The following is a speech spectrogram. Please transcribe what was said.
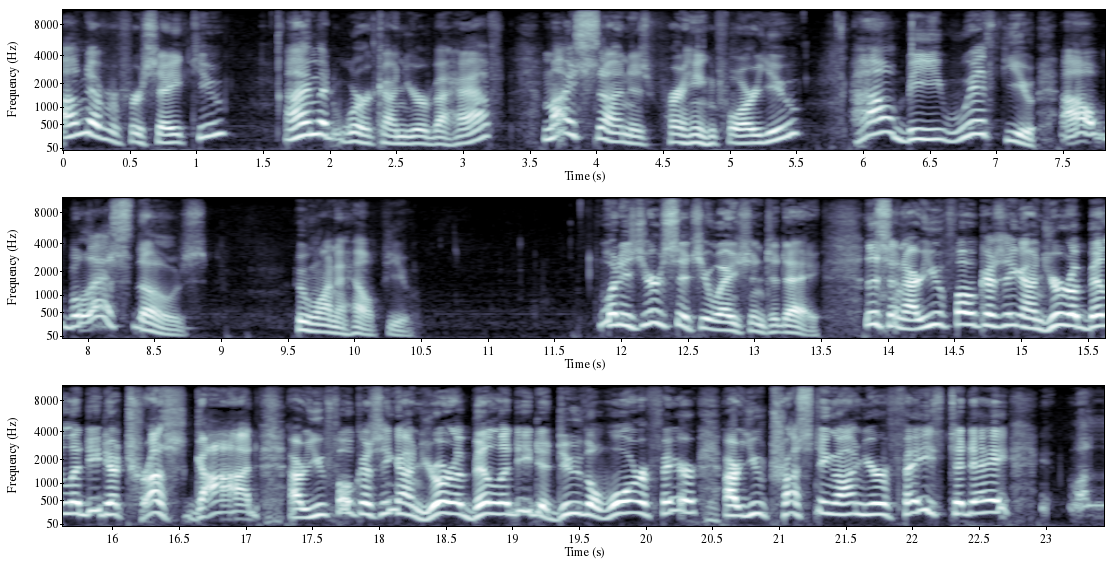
I'll never forsake you. I'm at work on your behalf. My son is praying for you. I'll be with you. I'll bless those who want to help you. What is your situation today? Listen, are you focusing on your ability to trust God? Are you focusing on your ability to do the warfare? Are you trusting on your faith today? Well,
